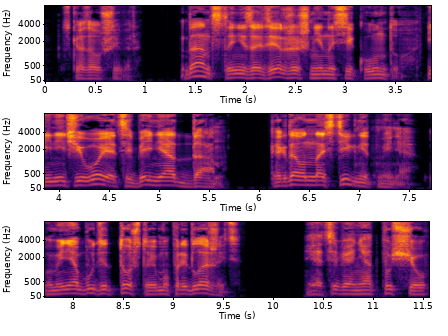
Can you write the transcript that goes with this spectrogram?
— сказал Шивер. «Данс ты не задержишь ни на секунду, и ничего я тебе не отдам. Когда он настигнет меня, у меня будет то, что ему предложить». «Я тебя не отпущу»,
